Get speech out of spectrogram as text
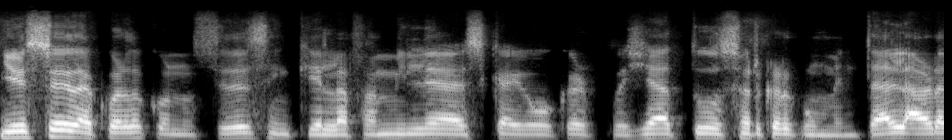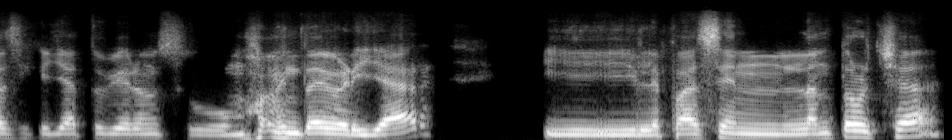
Yo estoy de acuerdo con ustedes en que la familia Skywalker pues ya tuvo su arco argumental, ahora sí que ya tuvieron su momento de brillar y le pasen la antorcha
